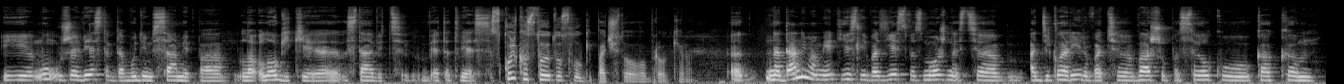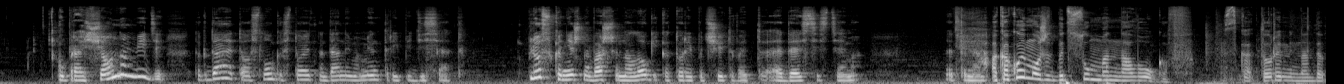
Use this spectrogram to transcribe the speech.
И ну, уже вес тогда будем сами по логике ставить этот вес. Сколько стоят услуги почтового брокера? Э, на данный момент, если у вас есть возможность э, отдекларировать вашу посылку как эм, упрощенном виде, тогда эта услуга стоит на данный момент 3,50. Плюс, конечно, ваши налоги, которые подсчитывает ЭДС-система. Это надо. А какой может быть сумма налогов? с которыми надо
